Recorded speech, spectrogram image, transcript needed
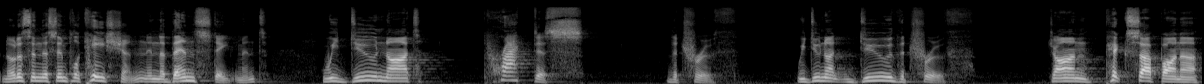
Notice in this implication, in the then statement, we do not practice the truth. We do not do the truth. John picks up on a,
